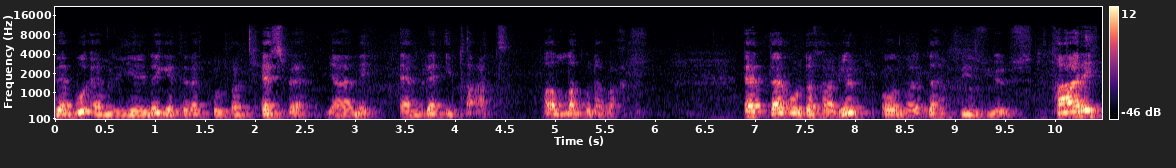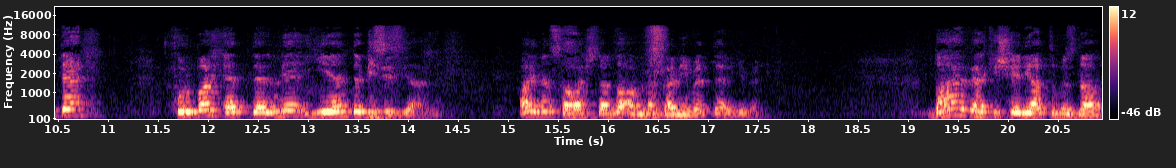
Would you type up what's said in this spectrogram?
ve bu emri yerine getirerek kurban kesme. Yani emre itaat. Allah buna bakar. Etler burada kalıyor. Onları da biz yiyoruz. Tarihte kurban etlerini yiyen de biziz yani. Aynen savaşlarda alınan ganimetler gibi. Daha evvelki şeriatımızda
